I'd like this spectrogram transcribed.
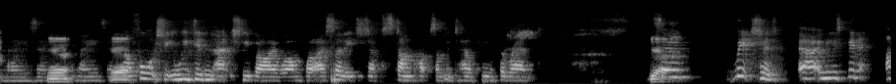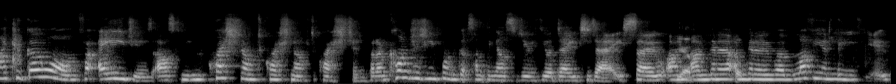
Amazing. Yeah. Amazing. Yeah. Well, fortunately, we didn't actually buy one, but I certainly just have to stump up something to help you with the rent. Yeah. So Richard, uh, I mean, it's been, I could go on for ages asking you question after question after question, but I'm conscious you've probably got something else to do with your day today. So I'm, yeah. I'm going to, I'm to um, love you and leave you.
